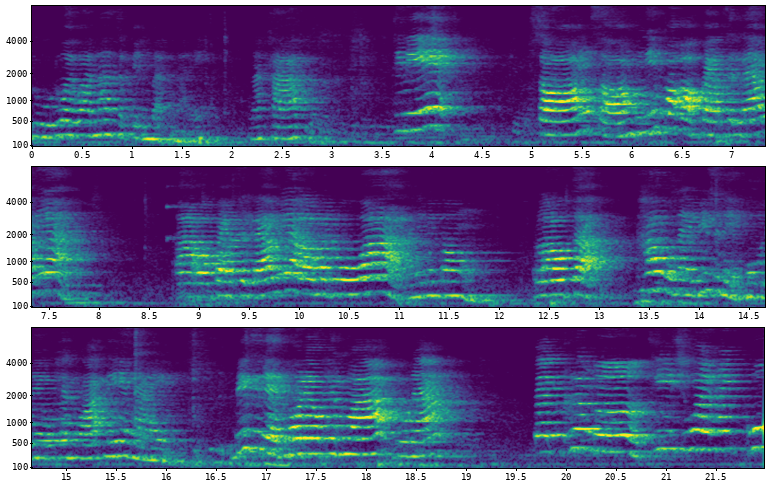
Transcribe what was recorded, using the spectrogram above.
ดูด้วยว่าน่าจะเป็นแบบไหนนะคะ ทีนี้สองสองทีนี้พอออกแบบเสร็จแล้วเนี่ยอออกแบบเสร็จแล้วเนี่ยเรามาดูว่าอันนี้ไม่ต้อง เราจะเข้าใน business model canvas นี้ยังไง business model canvas ดูนะ เป็นเครื่องมือที่ช่วยให้ผู้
